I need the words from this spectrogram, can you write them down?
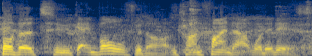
bothered to get involved with art and try and find out what it is.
